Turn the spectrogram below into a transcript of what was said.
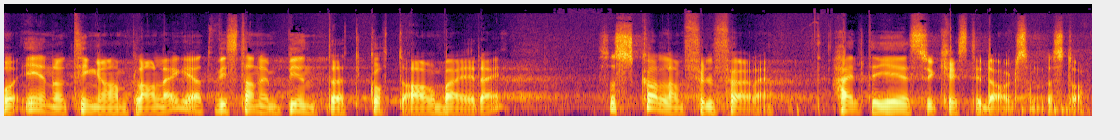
Og En av tingene han planlegger, er at hvis han har begynt et godt arbeid i deg, så skal han fullføre det. Helt til Jesu Kristi dag, som det står.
